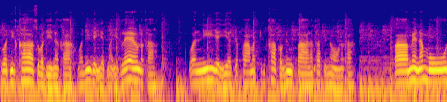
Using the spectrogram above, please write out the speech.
สวัสดีค่ะ สวัสดีนะคะ วันนี้ยายเอียดมาอีกแล้วนะคะ วันนี้ยายเอียดจะพามากินข้าวกับนึ่งปลานะคะพี่น้องนะคะ ปลาแม่น้ำมูล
